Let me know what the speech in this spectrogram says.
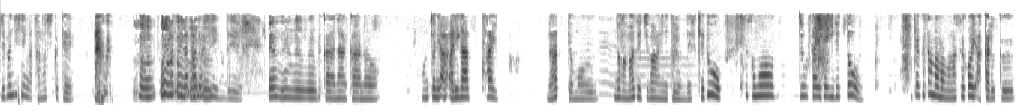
自分自身が楽しくて、うん、私が楽しい。いので、だ。からなんかあの、本当にあありがたいなって思うのがまず一番に来るんですけど、その状態でいると、お客様もものすごい明るく、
